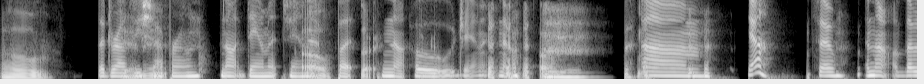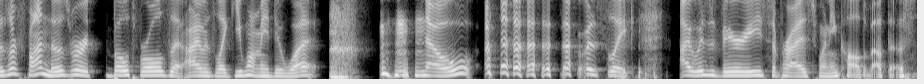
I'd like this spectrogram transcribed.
oh, The Drowsy Janet. Chaperone. Not Damn It Janet, Oh, but sorry. not Oh Janet. No. um yeah so and that those are fun those were both roles that i was like you want me to do what no that was like i was very surprised when he called about those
